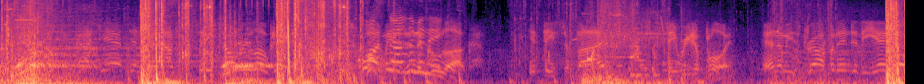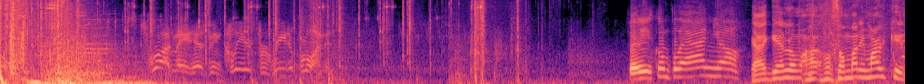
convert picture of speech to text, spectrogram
Got gas inbound. Safe zone relocated. Squad mates in the eliminated. gulag. If they survive, they redeploy. Enemies dropping into the AO. Squad mate has been cleared for redeployment. ¡Feliz cumpleaños! Alguien lo- uh, somebody marking.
